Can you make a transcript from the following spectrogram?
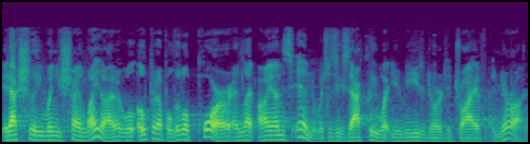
It actually, when you shine light on it, will open up a little pore and let ions in, which is exactly what you need in order to drive a neuron.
